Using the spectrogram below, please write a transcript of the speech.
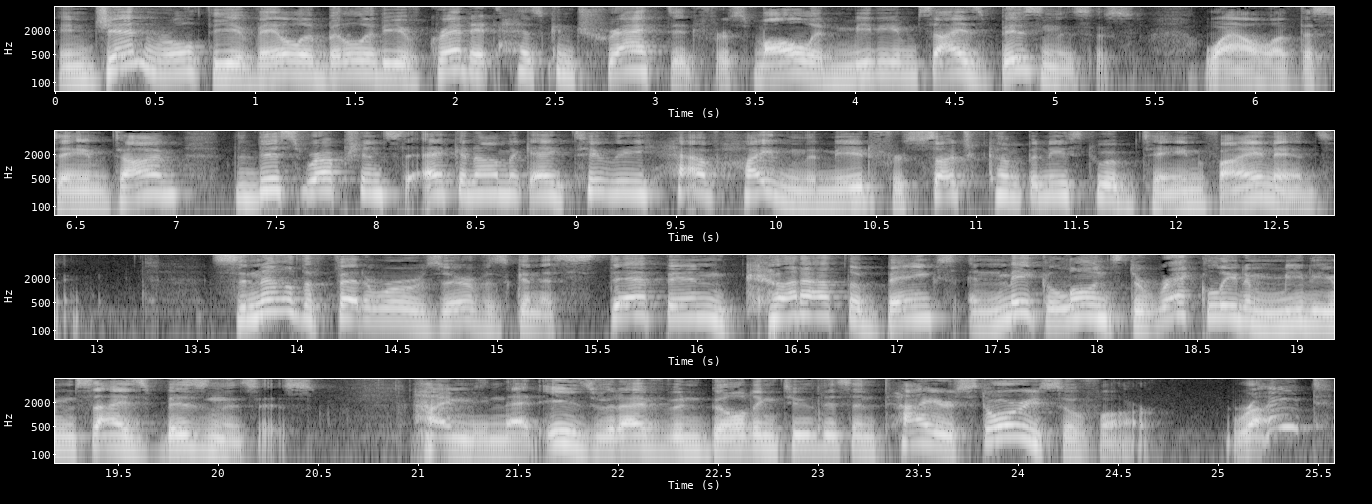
in general, the availability of credit has contracted for small and medium-sized businesses, while at the same time, the disruptions to economic activity have heightened the need for such companies to obtain financing. So now the Federal Reserve is going to step in, cut out the banks, and make loans directly to medium-sized businesses. I mean, that is what I've been building to this entire story so far, right?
